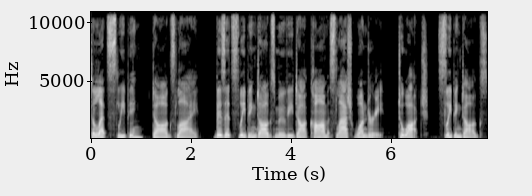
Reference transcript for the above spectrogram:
to let sleeping dogs lie. Visit sleepingdogsmovie.com slash Wondery to watch Sleeping Dogs,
